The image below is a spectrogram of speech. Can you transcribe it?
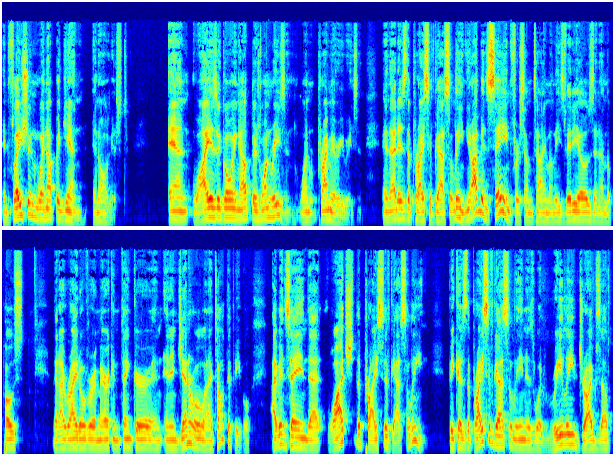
Inflation went up again in August. And why is it going up? There's one reason, one primary reason, and that is the price of gasoline. You know, I've been saying for some time on these videos and on the posts that I write over American Thinker and, and in general when I talk to people, I've been saying that watch the price of gasoline because the price of gasoline is what really drives up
